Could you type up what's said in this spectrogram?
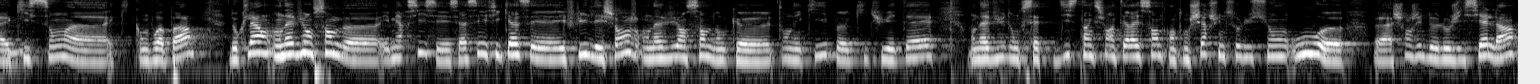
euh, qui sont euh, qu'on voit pas. Donc là on a vu ensemble et merci, c'est assez efficace et, fluide l'échange. On a vu ensemble donc ton équipe, qui tu étais. On a vu donc cette distinction intéressante quand on cherche une solution ou à changer de logiciel là,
